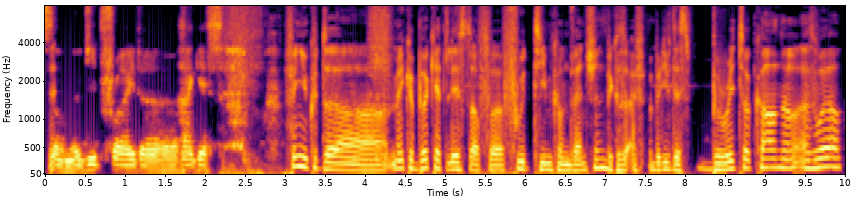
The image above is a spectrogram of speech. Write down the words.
some uh, deep fried uh, haggis. I think you could uh, make a bucket list of uh, food team convention because I, f- I believe there's Burrito Con as well.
